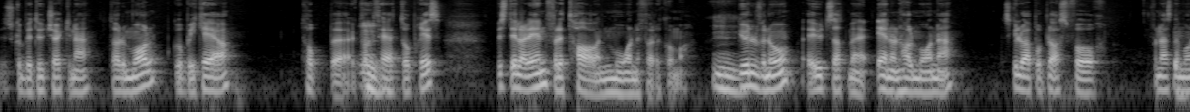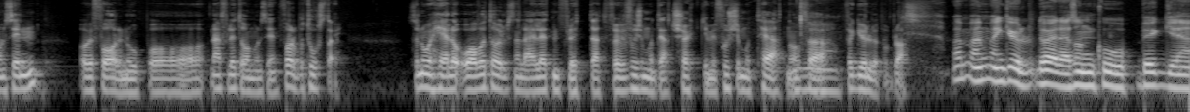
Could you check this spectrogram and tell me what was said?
Du skal bytte ut kjøkkenet, tar du mål, går på Ikea. Topp eh, kvalitet, topp pris. Bestiller det inn, for det tar en måned før det kommer. Gulvet nå er utsatt med en og en halv måned. Skulle være på plass for, for nesten en måned siden, og vi får det nå på Nei, for litt over en måned siden. Får det på torsdag. Så nå er hele overtagelsen av leiligheten flyttet, for vi får ikke montert kjøkken. Vi får ikke montert noe før, før gulvet er på plass. Men, men, men gulv, da er det sånn Coop bygg ja.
